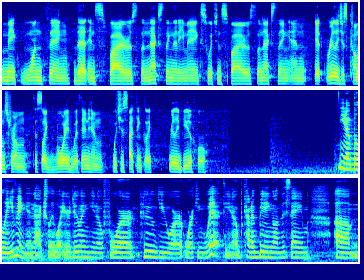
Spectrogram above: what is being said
make one thing that inspires the next thing that he makes, which inspires the next thing, and it really just comes from this like void within him, which is, I think, like really beautiful. you know, believing in actually what you're doing, you know, for who you are working with, you know, kind of being on the same, um,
